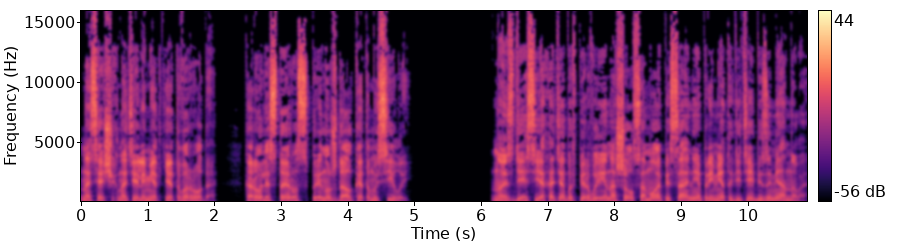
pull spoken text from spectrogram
носящих на теле метки этого рода, король Эстерус принуждал к этому силой. Но здесь я хотя бы впервые нашел само описание приметы детей безымянного.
